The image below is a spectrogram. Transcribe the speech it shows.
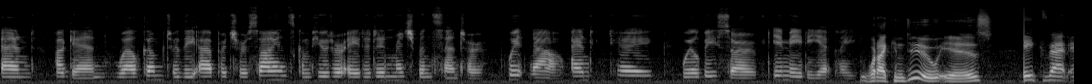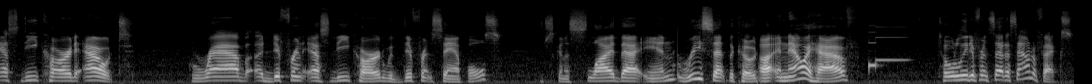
and again, welcome to the Aperture Science Computer Aided Enrichment Center. Wait now, and cake will be served immediately. What I can do is take that SD card out, grab a different SD card with different samples. I'm just going to slide that in, reset the code, uh, and now I have Totally different set of sound effects.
